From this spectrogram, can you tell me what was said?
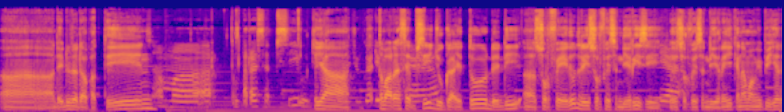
eh Dedi udah dapetin sama tempat resepsi uji Iya, tempat hotel. resepsi juga itu Dedi uh, survei itu dari survei sendiri sih, Iya. dari survei sendiri karena mami pikir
